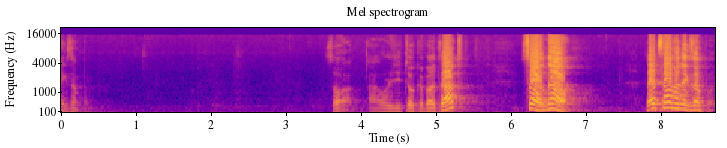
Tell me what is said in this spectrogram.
example. So I already talked about that. So now, let's have an example.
